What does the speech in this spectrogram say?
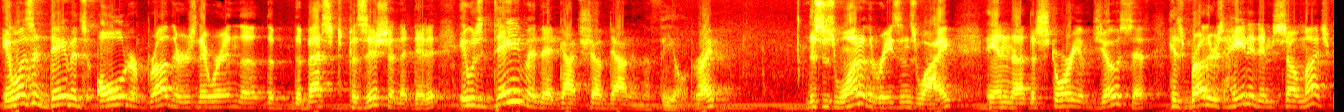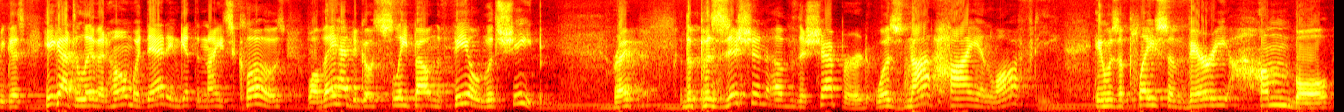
It wasn't David's older brothers that were in the, the, the, best position that did it. It was David that got shoved out in the field, right? This is one of the reasons why, in the, the story of Joseph, his brothers hated him so much because he got to live at home with daddy and get the nice clothes while they had to go sleep out in the field with sheep, right? The position of the shepherd was not high and lofty. It was a place of very humble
